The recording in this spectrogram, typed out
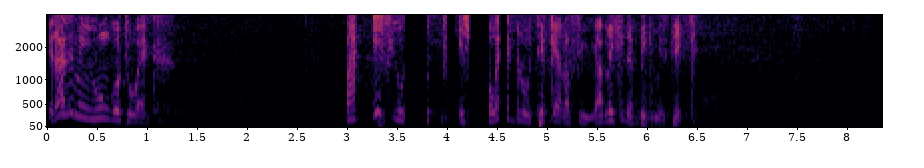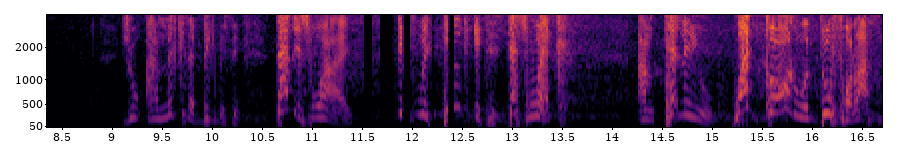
it doesn't mean you won't go to work. But if you it's your work that will take care of you, you are making a big mistake. You are making a big mistake. That is why, if we think it is just work, I'm telling you, what God will do for us,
